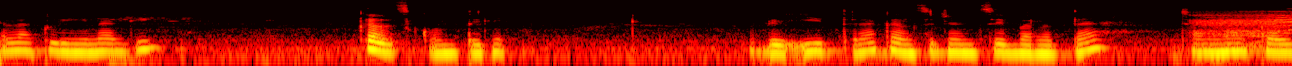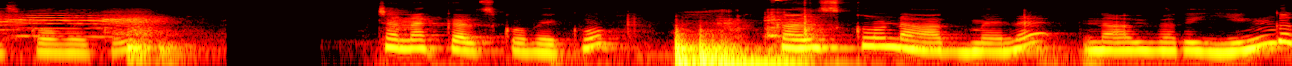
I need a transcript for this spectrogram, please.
ಎಲ್ಲ ಕ್ಲೀನಾಗಿ ಕಲಿಸ್ಕೊತೀನಿ. ಈ ಥರ ಕನ್ಸಿಸ್ಟೆನ್ಸಿ ಬರುತ್ತೆ. ಚೆನ್ನಾಗಿ ಕಲಿಸ್ಕೋಬೇಕು. ಚೆನ್ನಾಗಿ ಕಲಿಸ್ಕೋಬೇಕು. ಕಲಿಸ್ಕೊಂಡು ಆದಮೇಲೆ ನಾವಿವಾಗ ಹೆಂಗೆ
